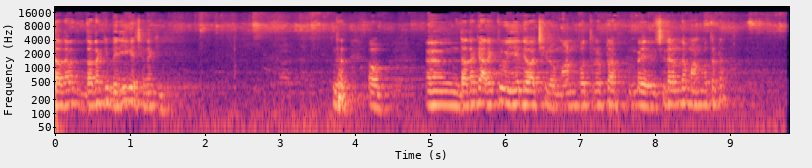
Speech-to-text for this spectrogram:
দাদা দাদা কি বেরিয়ে গেছে নাকি? ও দাদাকে আরেকটু ইয়ে দেওয়া ছিল মানপত্রটা এ, সীতারামদা মানপত্রটা?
